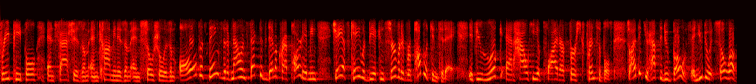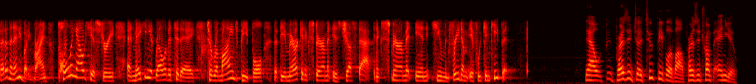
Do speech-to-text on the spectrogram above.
free people and fascism and communism and socialism, all the things that have now infected the Democrat Party. I mean, JFK would be a conservative Republican today if you look at how he applied our first principles. So I think you have to do both, and you do it so well, better than anybody, Brian, pulling out history and making it relevant today to remind people that the American experiment is just that an experiment in human freedom if we can keep it. Now, President, uh, two people involved, President Trump and you.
